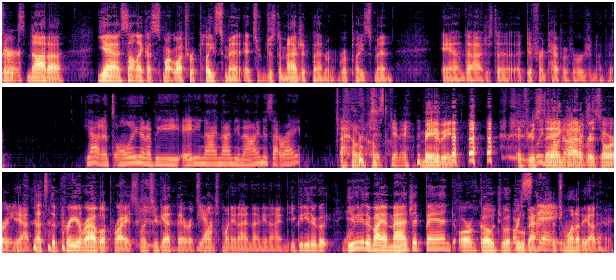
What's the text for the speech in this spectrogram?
So it's not a yeah, it's not like a smartwatch replacement. It's just a Magic Band re- replacement, and uh, just a, a different type of version of it. Yeah, and it's only going to be eighty nine ninety nine. Is that right? I don't know. Just kidding. Maybe if you're staying at a much it's gonna resort, yeah, that's the pre-arrival price. Once you get there, it's Yeah. one twenty nine ninety nine. You can either go, Yeah. you can either buy a Magic Band or go to a Or Boo Bash. It's one or the other.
